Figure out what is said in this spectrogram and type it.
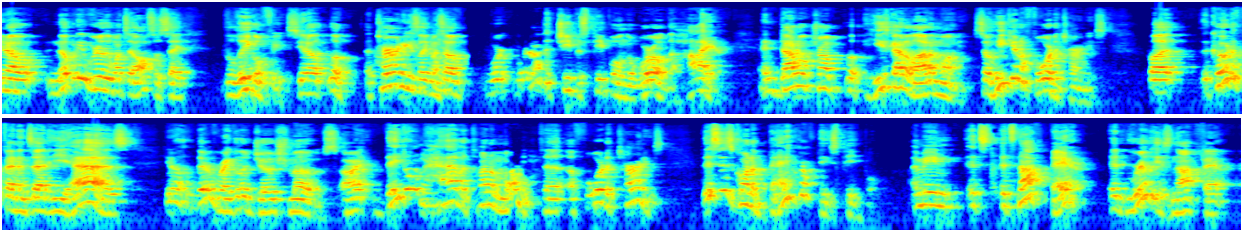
You know, nobody really wants to also say the legal fees. You know, look, attorneys like myself, we're, we're not the cheapest people in the world to hire. And Donald Trump, look, he's got a lot of money, so he can afford attorneys. But the co-defendants that he has, you know, they're regular Joe Schmoes. All right, they don't have a ton of money to afford attorneys. This is going to bankrupt these people. I mean, it's it's not fair. It really is not fair.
